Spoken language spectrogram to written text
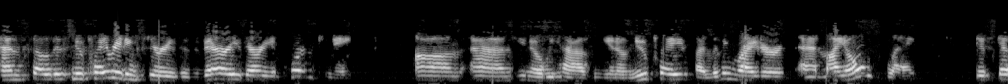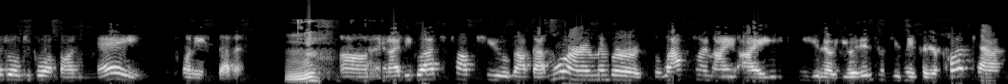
And so this new play reading series is very, very important to me. Um, and, you know, we have, you know, new plays by living writers, and my own play is scheduled to go up on May 27th. Mm, Um, and I'd be glad to talk to you about that more. I remember the last time I, I you know, you had interviewed me for your podcast,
